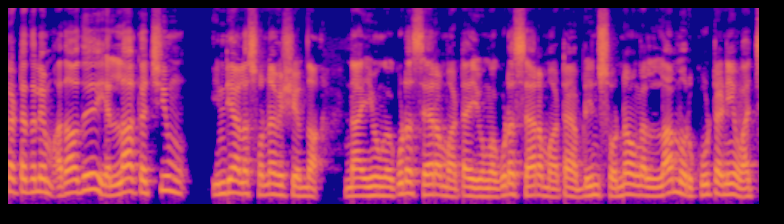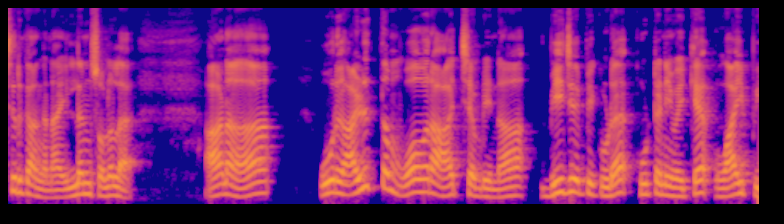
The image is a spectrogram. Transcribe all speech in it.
கட்டத்திலையும் அதாவது எல்லா கட்சியும் இந்தியாவில் சொன்ன விஷயம்தான். நான் இவங்க கூட சேர மாட்டேன் இவங்க கூட சேர மாட்டேன் அப்படின்னு சொன்னவங்க எல்லாம் ஒரு கூட்டணியை வச்சுருக்காங்க. நான் இல்லைன்னு சொல்லலை. ஆனால் ஒரு அழுத்தம் ஓவராக ஆச்சு அப்படின்னா பிஜேபி கூட கூட்டணி வைக்க வாய்ப்பு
